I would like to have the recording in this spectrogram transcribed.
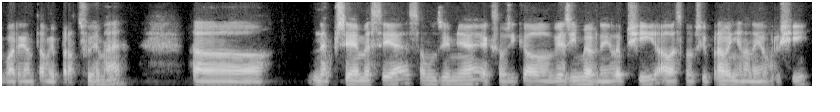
variantami pracujeme. Uh, nepřejeme si je samozřejmě, jak jsem říkal, věříme v nejlepší, ale jsme připraveni na nejhorší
